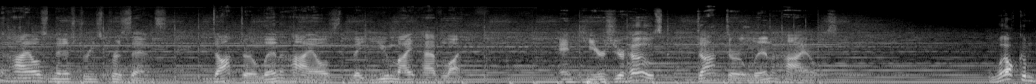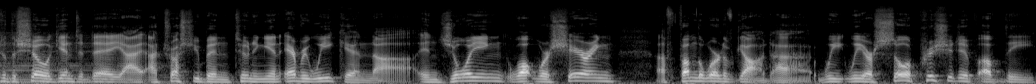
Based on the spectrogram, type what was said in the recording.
Hiles Ministries presents Dr. Lynn Hiles That You Might Have Life. And here's your host, Dr. Lynn Hiles. Welcome to the show again today. I, I trust you've been tuning in every week and uh, enjoying what we're sharing uh, from the Word of God. Uh, we, we are so appreciative of the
